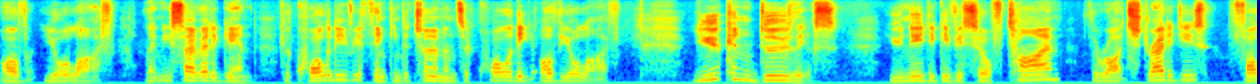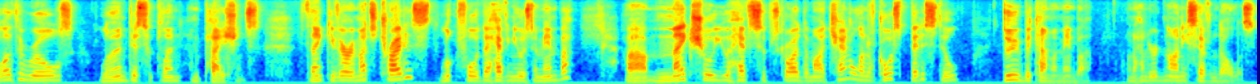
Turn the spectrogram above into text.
of your life let me say that again. The quality of your thinking determines the quality of your life. You can do this. You need to give yourself time the right strategies follow the rules learn discipline and patience. Thank you very much traders. Look forward to having you as a member. Uh, make sure you have subscribed to my channel and of course better still do become a member. $197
